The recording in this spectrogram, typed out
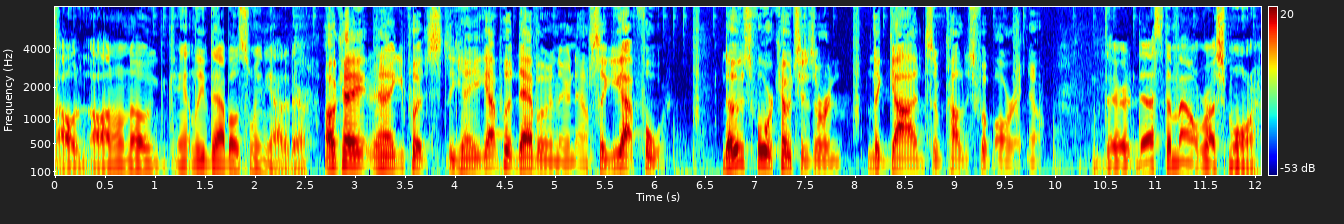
Oh, I don't know. You can't leave Dabo Swinney out of there. Okay, now you put yeah, you got to put Dabo in there now. So you got four. Those four coaches are the gods of college football right now. There, that's the Mount Rushmore.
